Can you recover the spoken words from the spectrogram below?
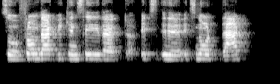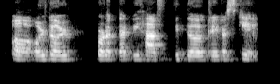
So from that, we can say that it's, uh, it's not that altered product that we have with the greater scale.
